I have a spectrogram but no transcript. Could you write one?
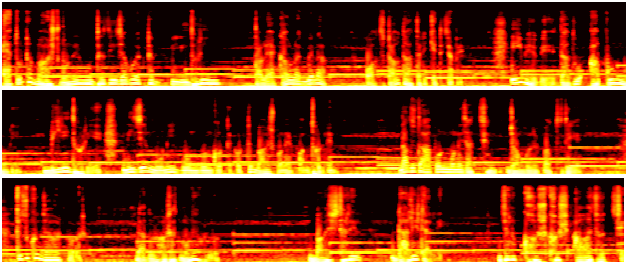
এতটা বাঁশ বনের মধ্যে দিয়ে যাব একটা বিড়ি ধরিয়ে নি তাহলে একাও লাগবে না? পথটাও তাড়াতাড়ি কেটে যাবে। এই ভেবে দাদু আপন মনে বিড়ি ধরিয়ে নিজের মনে গুনগুন করতে করতে বাঁশ বনের পথ ধরলেন। দাদু তো আপন মনে যাচ্ছেন জঙ্গলের পথ দিয়ে। কিছুক্ষণ যাওয়ার পর দাদুর হঠাৎ মনে হলো বাঁশঝাড়ের ডালে ডালে যেন খসখস আওয়াজ হচ্ছে।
